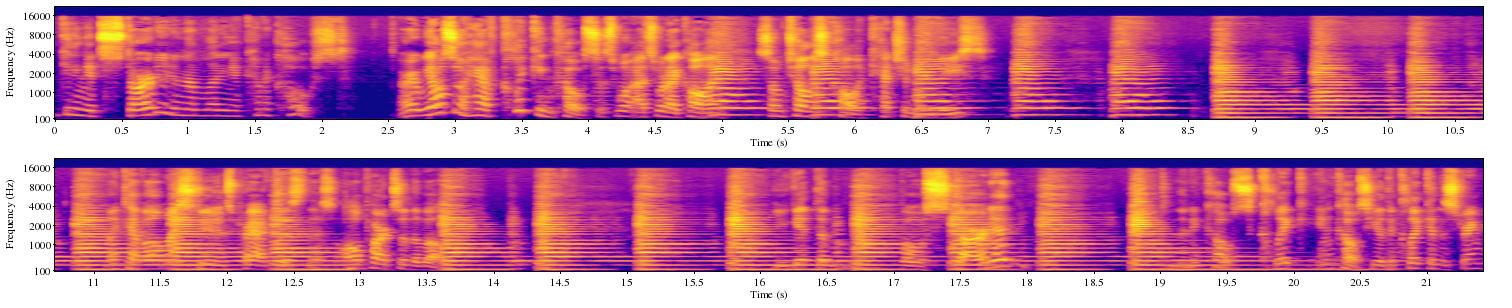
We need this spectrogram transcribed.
I'm getting it started and I'm letting it kind of coast. All right, we also have click and coast. That's what, that's what I call it. Some cellists call it catch and release. I like to have all my students practice this, all parts of the bow. You get the bow started, then it coasts. Click and coast. Hear the click in the string?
